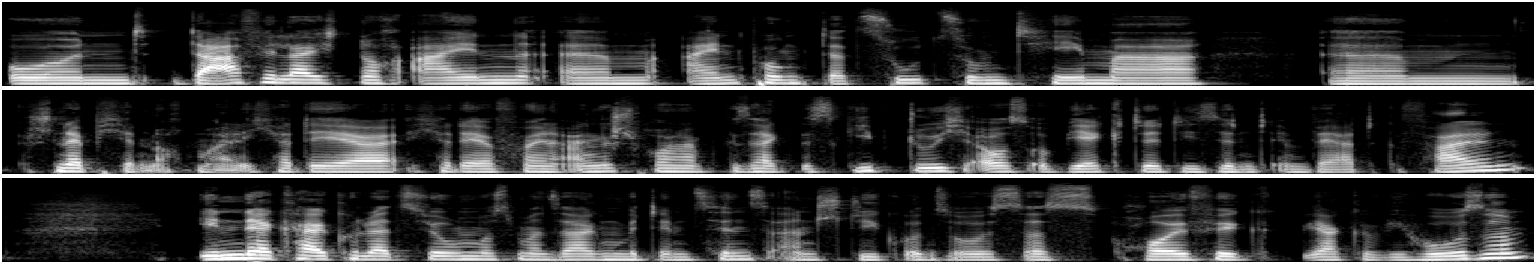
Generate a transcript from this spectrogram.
und da vielleicht noch ein, ähm, ein Punkt dazu zum Thema ähm, Schnäppchen nochmal. Ich hatte ja, ich hatte ja vorhin angesprochen, habe gesagt, es gibt durchaus Objekte, die sind im Wert gefallen. In der Kalkulation muss man sagen, mit dem Zinsanstieg und so ist das häufig Jacke wie Hose.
